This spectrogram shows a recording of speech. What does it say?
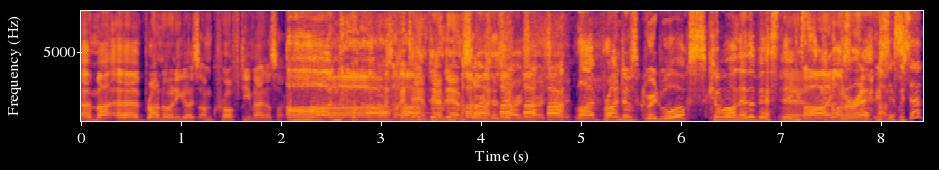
uh, Ma- uh, Brundle, and he goes, I'm Crofty, man. I was like, oh, no. I was like, damn, damn, damn. Sorry, sorry, sorry, sorry, sorry. Like Brundle's grid walks? Come on, they're the best things Yeah. going is, around. is, was that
